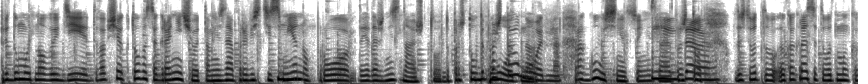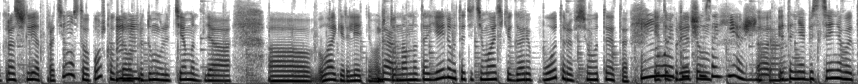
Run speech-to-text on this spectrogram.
придумывать новые идеи. Да вообще, кто вас ограничивает, там, не знаю, провести смену mm-hmm. про, да я даже не знаю, что, да про что да угодно. Про что угодно. Про гусеницу, не знаю, mm-hmm, про да. что. То есть вот э, как раз это вот мы как раз шли от противного, помнишь, когда mm-hmm. мы придумывали темы для э, лагеря летнего, да. что нам надоели вот эти тематики Гарри Поттера и все вот это. Ну, это, это при очень этом, заезжено. Э, это не обесценивает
